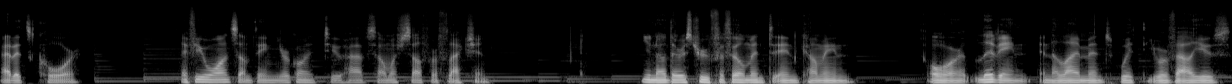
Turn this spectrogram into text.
at its core. If you want something, you're going to have so much self reflection you know, there is true fulfillment in coming or living in alignment with your values,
